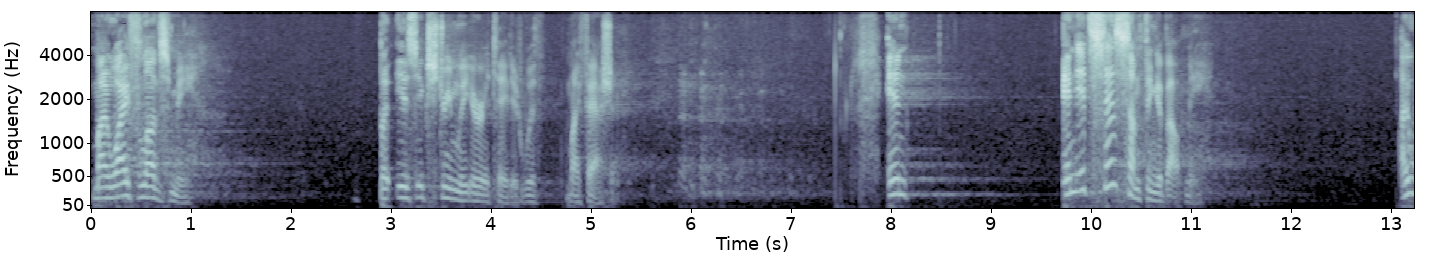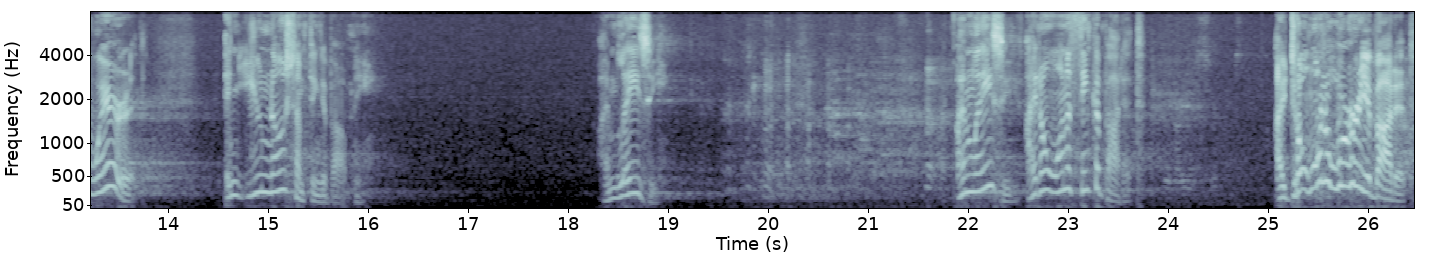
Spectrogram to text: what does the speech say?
My wife loves me, but is extremely irritated with my fashion. and, and it says something about me. I wear it, and you know something about me. I'm lazy. I'm lazy. I don't want to think about it. I don't want to worry about it.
